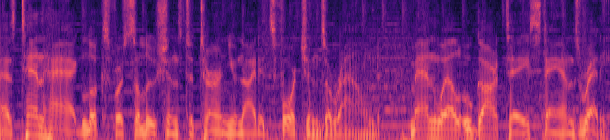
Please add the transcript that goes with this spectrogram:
As Ten Hag looks for solutions to turn United's fortunes around, Manuel Ugarte stands ready,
